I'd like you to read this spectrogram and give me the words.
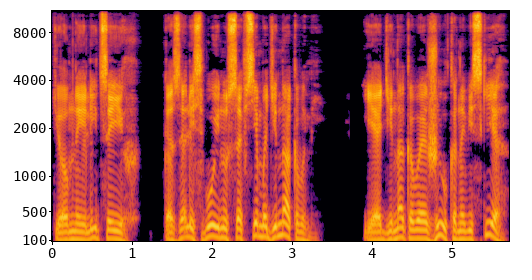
Темные лица их казались воину совсем одинаковыми, и одинаковая жилка на виске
